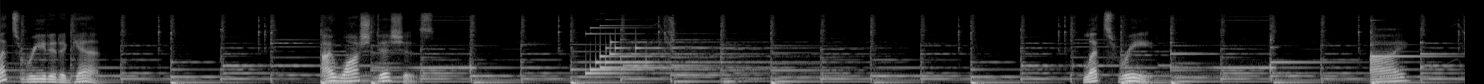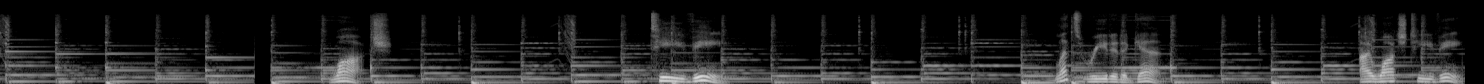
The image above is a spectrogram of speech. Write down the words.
Let's read it again. I wash dishes. Let's read. I watch TV. Let's read it again. I watch TV.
